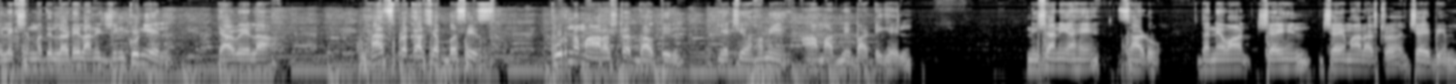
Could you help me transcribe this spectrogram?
इलेक्शनमध्ये लढेल आणि जिंकून येईल त्यावेळेला ह्याच प्रकारच्या बसेस पूर्ण महाराष्ट्रात धावतील याची हमी आम आदमी पार्टी घेईल. निशाणी आहे झाडू. धन्यवाद. जय हिंद जय महाराष्ट्र जय भीम.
